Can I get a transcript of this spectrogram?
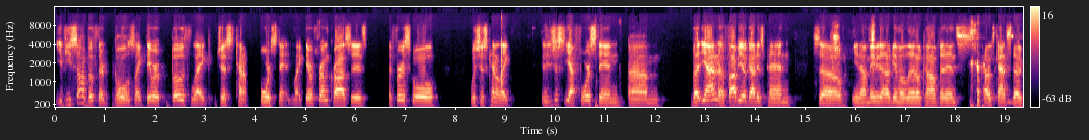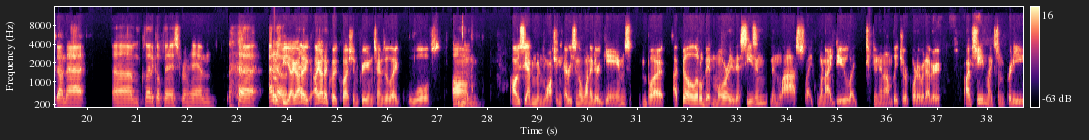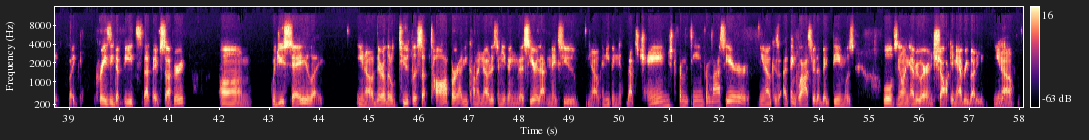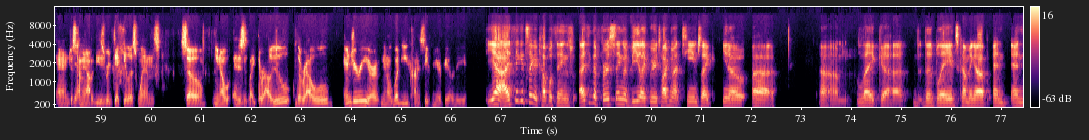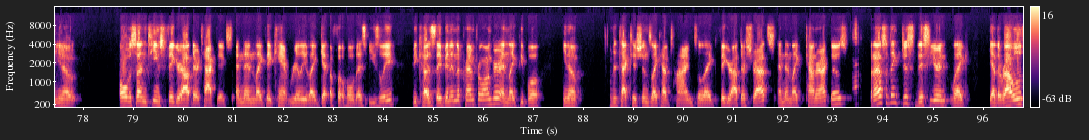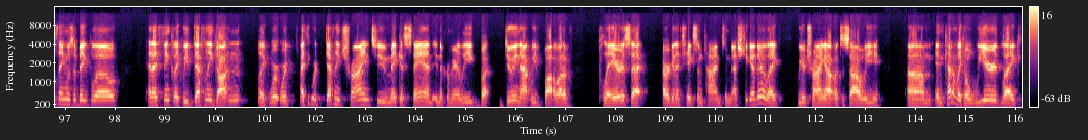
if you saw both their goals, like they were both like just kind of forced in. Like they were from crosses. The first goal was just kind of like it's just yeah forced in. Um, but yeah, I don't know. Fabio got his pen. So, you know, maybe that'll give him a little confidence. I was kind of stoked on that. Um, clinical finish from him. Uh, I don't Opie, know. I got a I got a quick question for you in terms of like Wolves. Um Mm-hmm. obviously I haven't been watching every single one of their games, but I feel a little bit more this season than last. Like when I do like tune in on Bleacher Report or whatever, I've seen like some pretty like crazy defeats that they've suffered. Um, would you say like you know they're a little toothless up top, or have you kind of noticed anything this year that makes you you know anything that's changed from the team from last year? You know, because I think last year the big theme was Wolves going everywhere and shocking everybody, you Yeah. know, and just Yeah. coming out with these ridiculous wins. So, you know, is it like the Raul, the Raul injury, or you know, what do you kind of see from your POV? Yeah, I think it's like a couple things. I think the first thing would be like we were talking about teams like, you know, uh um like uh the, Blades coming up and and you know all of a sudden teams figure out their tactics and then like they can't really like get a foothold as easily because they've been in the prem for longer and like people, you know, the tacticians like have time to like figure out their strats and then like counteract those. But I also think just this year like yeah, the Raul thing was a big blow. And I think like we've definitely gotten like we're we're I think we're definitely trying to make a stand in the Premier League, but doing that we've bought a lot of players that are going to take some time to mesh together. Like we are trying out Otasowie um in kind of like a weird like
